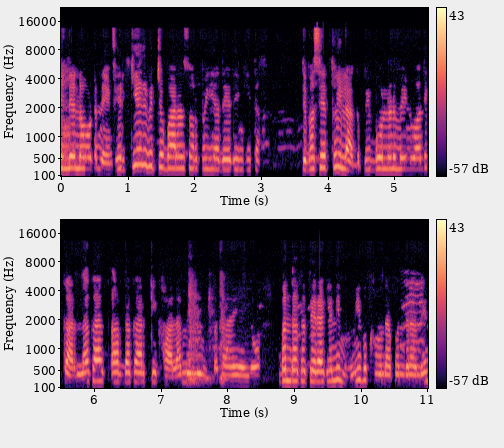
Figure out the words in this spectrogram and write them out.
ਇੰਨੇ ਨੋਟ ਨੇ। ਫਿਰ ਕੀ ਇਹਦੇ ਵਿੱਚੋਂ 1200 ਰੁਪਈਆ ਦੇ ਦੇਂਗੀ ਤਾਂ? ਤੇ ਬਸ ਇੱਥੋਂ ਹੀ ਲੱਗ ਪਈ। ਬੋਲਣ ਮੈਨੂੰ ਆਂਦੀ ਕਰ ਲਾ ਕਰ ਆਪਦਾ ਕਰਕੇ ਖਾ ਲਾ ਮੈਨੂੰ ਨੀ ਪਤਾ ਐ ਉਹ। ਬੰਦਾ ਤਾਂ ਤੇਰਾ ਕਹਿੰਦੀ ਮੰਮੀ ਵਿਖਾਉਂਦਾ 15 ਦਿਨ।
